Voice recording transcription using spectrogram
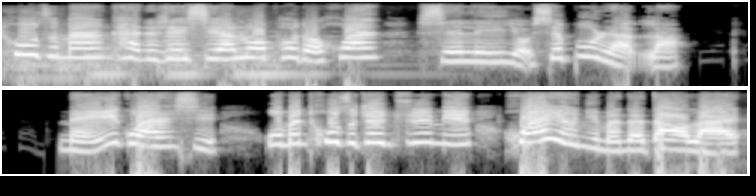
兔子们看着这些落魄的獾，心里有些不忍了。没关系，我们兔子镇居民欢迎你们的到来。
